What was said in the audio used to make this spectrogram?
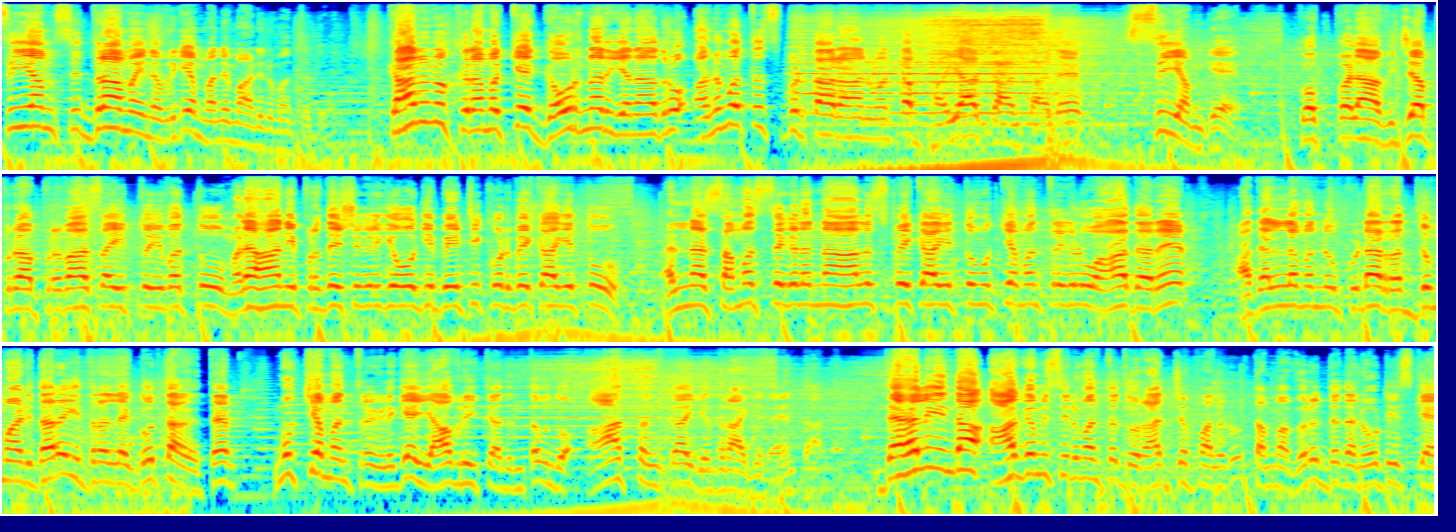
ಸಿಎಂ ಸಿದ್ದರಾಮಯ್ಯನವರಿಗೆ ಮನೆ ಮಾಡಿರುವಂತದ್ದು ಕಾನೂನು ಕ್ರಮಕ್ಕೆ ಗವರ್ನರ್ ಏನಾದರೂ ಅನುಮತಿಸ್ಬಿಡ್ತಾರಾ ಅನ್ನುವಂತ ಭಯ ಕಾಡ್ತಾ ಇದೆ ಸಿಎಂಗೆ. ಕೊಪ್ಪಳ ವಿಜಯಪುರ ಪ್ರವಾಸ ಇತ್ತು ಇವತ್ತು. ಮಳೆಹಾನಿ ಪ್ರದೇಶಗಳಿಗೆ ಹೋಗಿ ಭೇಟಿ ಕೊಡಬೇಕಾಗಿತ್ತು. ಅಲ್ಲಿನ ಸಮಸ್ಯೆಗಳನ್ನ ಆಲಿಸಬೇಕಾಗಿತ್ತು ಮುಖ್ಯಮಂತ್ರಿಗಳು. ಆದರೆ ಅದೆಲ್ಲವನ್ನು ಕೂಡ ರದ್ದು ಮಾಡಿದ್ದಾರೆ. ಇದರಲ್ಲೇ ಗೊತ್ತಾಗುತ್ತೆ ಮುಖ್ಯಮಂತ್ರಿಗಳಿಗೆ ಯಾವ ರೀತಿಯಾದಂಥ ಒಂದು ಆತಂಕ ಎದುರಾಗಿದೆ ಅಂತ. ದೆಹಲಿಯಿಂದ ಆಗಮಿಸಿರುವಂಥದ್ದು ರಾಜ್ಯಪಾಲರು ತಮ್ಮ ವಿರುದ್ಧದ ನೋಟಿಸ್ಗೆ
